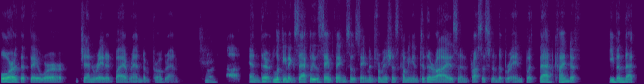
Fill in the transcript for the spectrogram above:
or that they were generated by a random program. Right. Uh, and they're looking at exactly the same thing. So the same information is coming into their eyes and processed in the brain. But that kind of, even that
